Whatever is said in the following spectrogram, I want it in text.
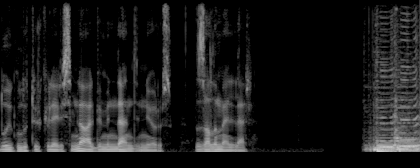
Duygulu Türküler isimli albümünden dinliyoruz. Zalım Eller. Müzik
